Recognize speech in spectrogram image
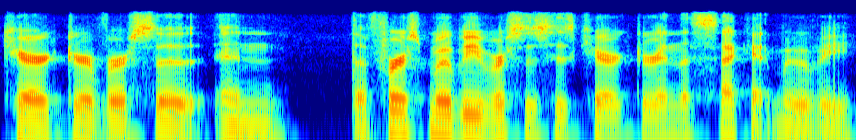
character versus in the first movie versus his character in the second movie.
